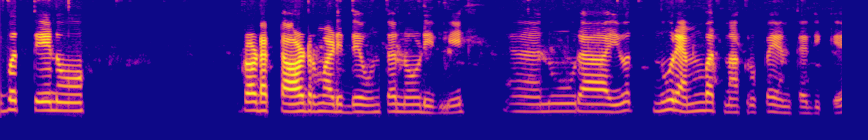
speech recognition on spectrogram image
ಇವತ್ತೇನು ಪ್ರಾಡಕ್ಟ್ ಆರ್ಡ್ರ್ ಮಾಡಿದ್ದೆವು ಅಂತ ನೋಡಿ ಇಲ್ಲಿ ನೂರ ಐವತ್ತು ನೂರ ಎಂಬತ್ನಾಲ್ಕು ರೂಪಾಯಿ ಅಂತ ಅದಕ್ಕೆ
